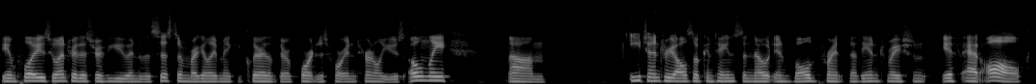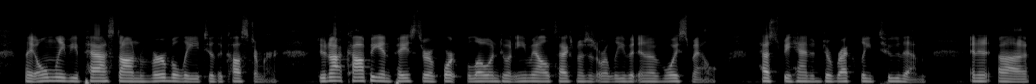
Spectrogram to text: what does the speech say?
The employees who enter this review into the system regularly make it clear that the report is for internal use only. Um, each entry also contains the note in bold print that the information, if at all, may only be passed on verbally to the customer. Do not copy and paste the report below into an email, text message, or leave it in a voicemail. It has to be handed directly to them. And it, uh,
